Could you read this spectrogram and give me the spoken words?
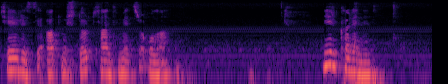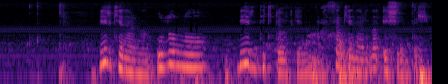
çevresi 64 santimetre olan bir karenin bir kenarının uzunluğu bir dikdörtgenin kısa kenarına eşittir.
